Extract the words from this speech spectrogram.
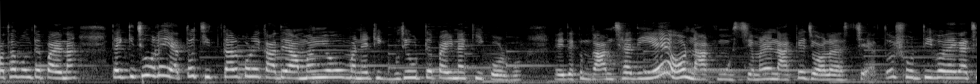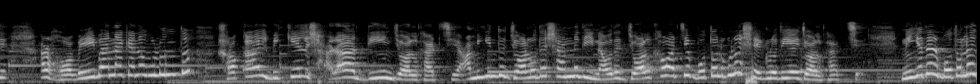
কথা বলতে পারে না। তাই কিছু হলে এত চিৎকার করে কাঁদে, আমিও মানে ঠিক বুঝে উঠতে পারি না কি করব। এই দেখুন, গামছা দিয়ে ও নাক মুছছে মানে নাকে জল আসছে, এত সর্দি হয়ে গেছে। আর হবেই বা না কেন বলুন তো, সকাল, বিকেল, সারা দিন জল খাচ্ছে। আমি কিন্তু জল ওদের সামনে দিই না, ওদের জল খাওয়ার যে বোতলগুলো, সেগুলো দিয়েই জল খাচ্ছে। নিজেদের বোতলের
